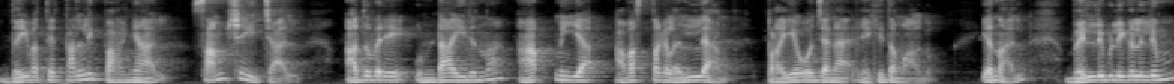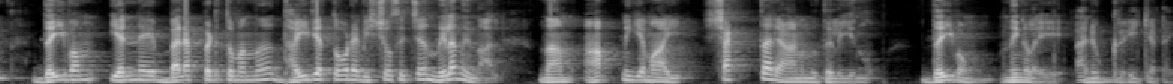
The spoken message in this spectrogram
ദൈവത്തെ തള്ളിപ്പറഞ്ഞാൽ സംശയിച്ചാൽ അതുവരെ ഉണ്ടായിരുന്ന ആത്മീയ അവസ്ഥകളെല്ലാം പ്രയോജനരഹിതമാകും. എന്നാൽ വെല്ലുവിളികളിലും ദൈവം എന്നെ ബലപ്പെടുത്തുമെന്ന് ധൈര്യത്തോടെ വിശ്വസിച്ച് നിലനിന്നാൽ നാം ആത്മീയമായി ശക്തരാണെന്ന് തെളിയുന്നു. ദൈവം നിങ്ങളെ അനുഗ്രഹിക്കട്ടെ.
